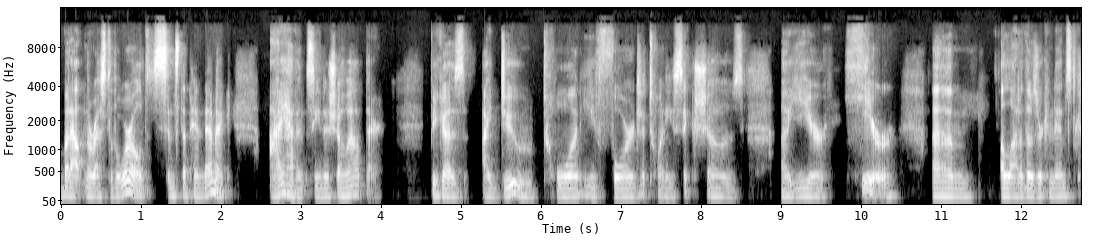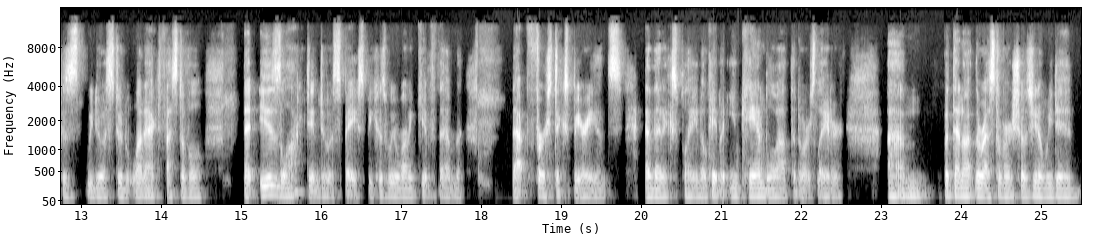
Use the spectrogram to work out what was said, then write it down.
but out in the rest of the world since the pandemic i haven't seen a show out there because I do 24 to 26 shows a year here. Um, a lot of those are condensed because we do a student one act festival that is locked into a space because we want to give them that first experience and then explain okay but you can blow out the doors later. Um, but then the rest of our shows you know we did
